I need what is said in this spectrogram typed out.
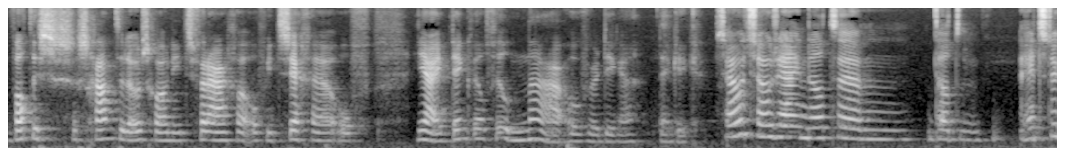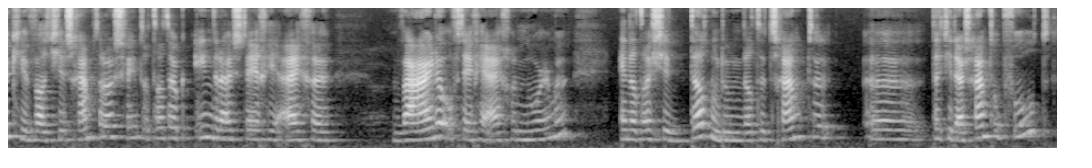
Wat is schaamteloos gewoon iets vragen of iets zeggen of... Ja, ik denk wel veel na over dingen, denk ik. Zou het zo zijn dat, um, dat het stukje wat je schaamteloos vindt, dat dat ook indruist tegen je eigen waarden of tegen je eigen normen? En dat als je dat moet doen, dat, het schaamte, uh, dat je daar schaamte op voelt,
